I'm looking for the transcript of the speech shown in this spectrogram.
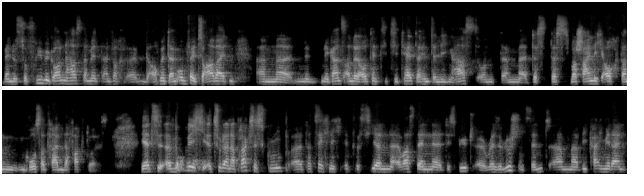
wenn du so früh begonnen hast, damit einfach äh, auch mit deinem Umfeld zu arbeiten, ähm, eine, eine, ganz andere Authentizität dahinter liegen hast und ähm, das, das wahrscheinlich auch dann ein großer treibender Faktor ist. Jetzt äh, würde mich zu deiner Praxisgroup äh, tatsächlich interessieren, was denn äh, Dispute Resolutions sind. Ähm, wie kann ich mir dein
